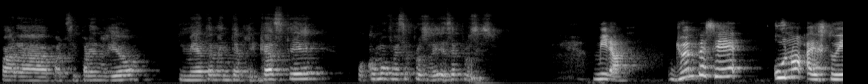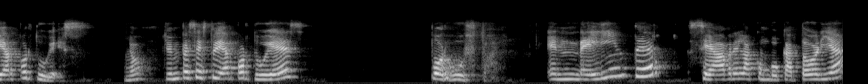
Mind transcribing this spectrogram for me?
para participar en Río, ¿inmediatamente aplicaste o cómo fue ese proceso? Ese proceso? Mira, yo empecé, uno, a estudiar portugués, ¿no? Yo empecé a estudiar portugués por gusto. En el Inter se abre la convocatoria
